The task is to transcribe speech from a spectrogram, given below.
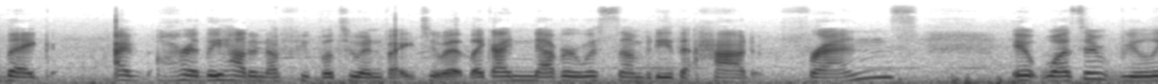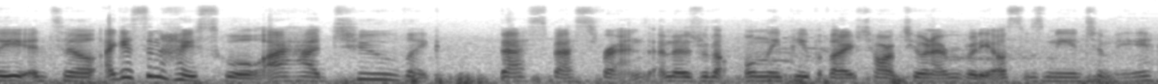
like I hardly had enough people to invite to it. Like I never was somebody that had friends it wasn't really until I guess in high school I had two like best best friends and those were the only people that I talked to and everybody else was mean to me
